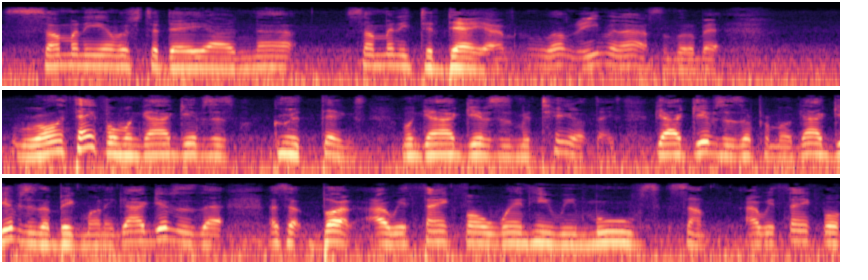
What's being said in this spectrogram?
So many of us today are not so many today, I'm, well, even us a little bit, we're only thankful when God gives us good things. When God gives us material things. God gives us a promotion. God gives us the big money. God gives us that. That's a, but are we thankful when He removes something? Are we thankful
